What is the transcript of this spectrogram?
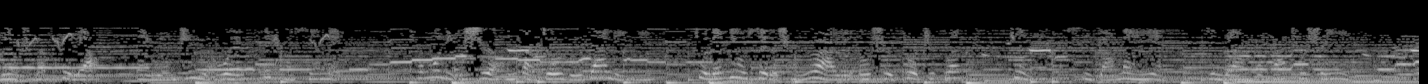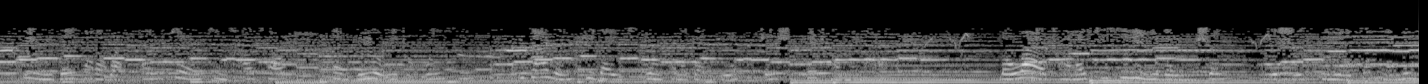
没有什么配料，但原汁原味，非常鲜美。陈母李氏很讲究儒家礼仪，就连六岁的陈瑞儿也都是坐之端正，细嚼慢咽，尽量不发出声音。夜雨灯下的晚餐虽然静悄悄，但别有一种温馨。一家人聚在一起用餐的感觉真是非常美好。楼外传来淅淅沥沥的雨声，这是四月江南的雨。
